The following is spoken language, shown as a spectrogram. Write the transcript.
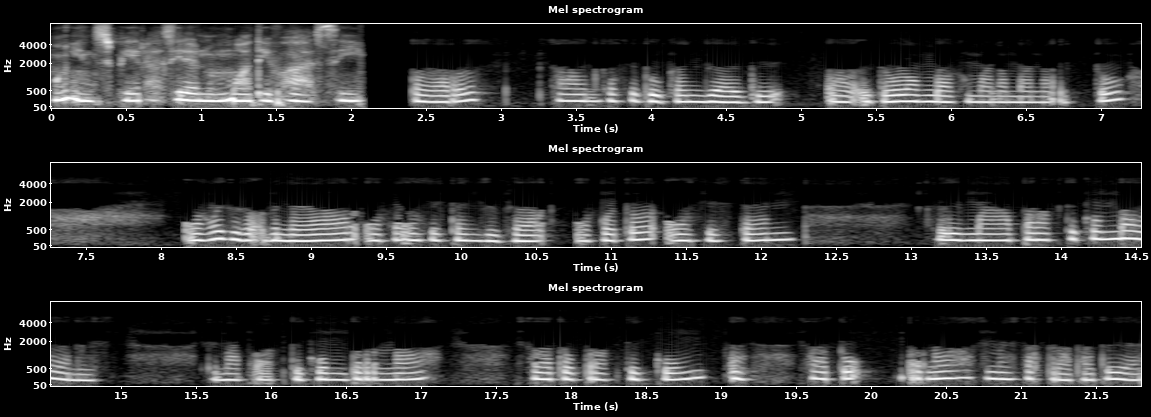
menginspirasi dan memotivasi. Terus selain kesibukan jadi uh, itu lomba ke mana-mana itu aku juga benar aku asisten juga. Aku tuh asisten lima praktikum bayanis lima praktikum pernah satu praktikum eh satu pernah semester berapa tuh ya?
